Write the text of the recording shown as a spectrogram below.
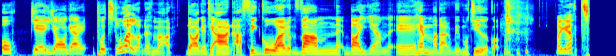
och eh, jag är på ett strålande humör dagen till ära, för igår vann Bayern eh, hemmaderby mot Djurgården. Vad gött.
